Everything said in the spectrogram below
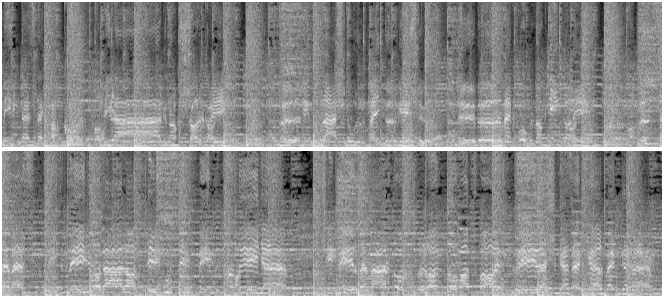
Mit lesznek akkor a világnak sarkai? Földindulástól, mennydörgéstől Tőből meg fognak ingani. Ha összevesz, mint négy vadállat És pusztít mind a négyelem Sipérbe mártok landomat, majd véres kezekkel pengetem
